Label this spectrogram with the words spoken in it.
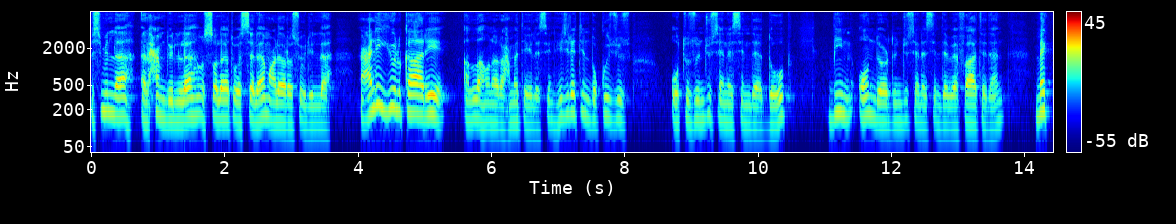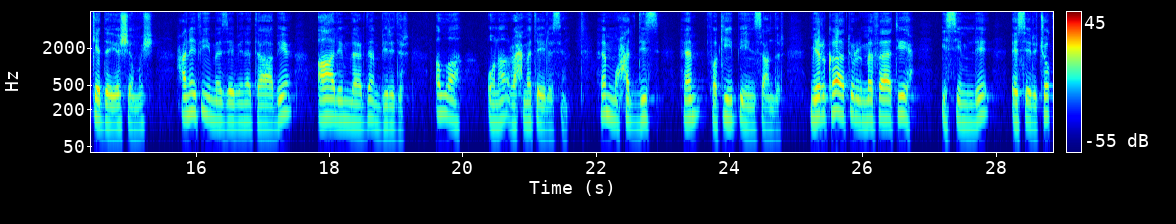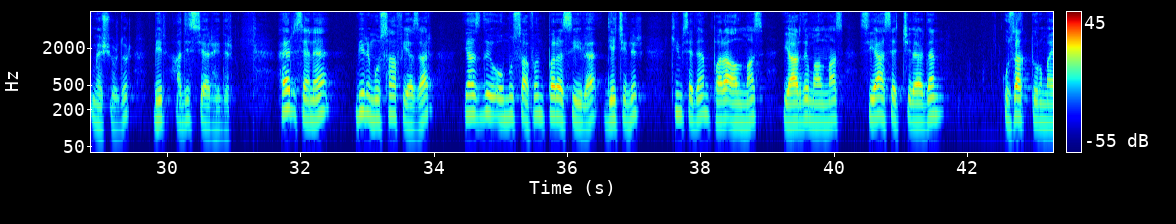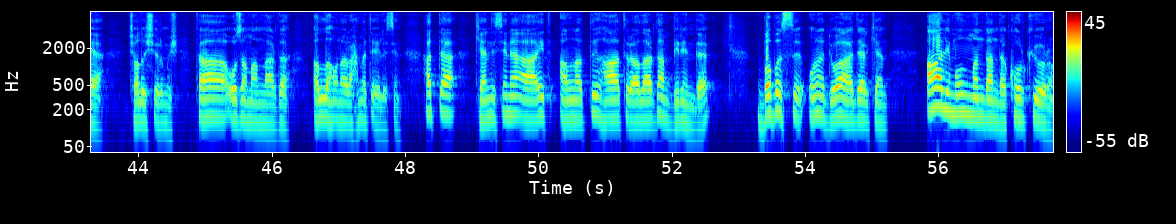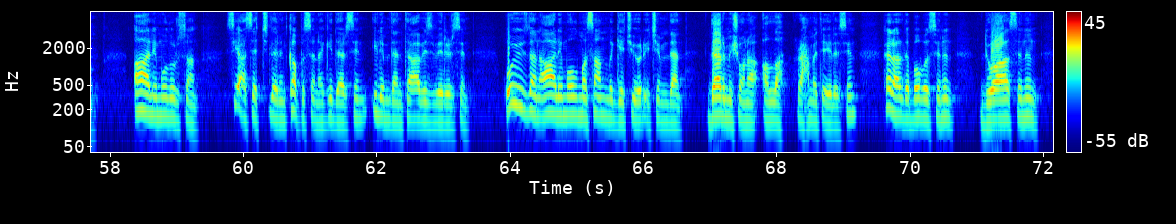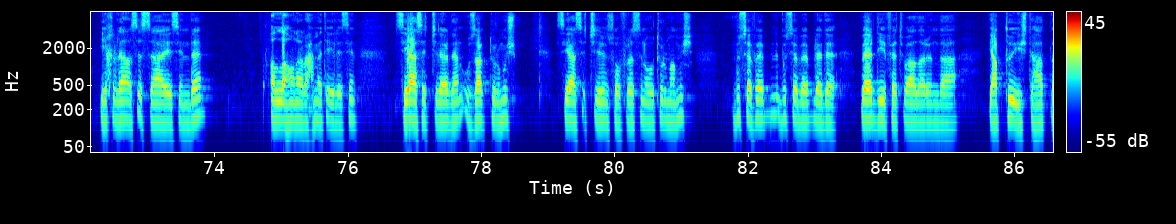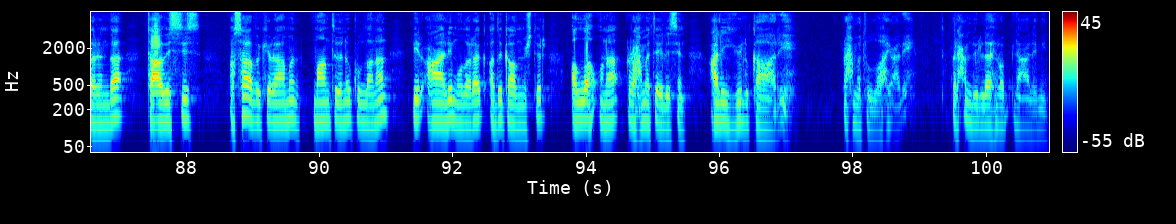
Bismillah, elhamdülillah ve salatu ve selamu ala Resulillah. Aliyyül Kari, Allah ona rahmet eylesin, hicretin 930. senesinde doğup 1014. senesinde vefat eden, Mekke'de yaşamış, Hanefi mezhebine tabi alimlerden biridir. Allah ona rahmet eylesin. Hem muhaddis hem fakih bir insandır. Mirkatül Mefatih isimli eseri çok meşhurdur. Bir hadis şerhidir. Her sene bir musaf yazar. Yazdığı o musafın parasıyla geçinir. Kimseden para almaz, yardım almaz. Siyasetçilerden uzak durmaya çalışırmış. Ta o zamanlarda Allah ona rahmet eylesin. Hatta kendisine ait anlattığı hatıralardan birinde babası ona dua ederken alim olmandan da korkuyorum. Alim olursan siyasetçilerin kapısına gidersin, ilimden taviz verirsin. O yüzden alim olmasan mı geçiyor içimden dermiş ona Allah rahmet eylesin. Herhalde babasının duasının ihlası sayesinde Allah ona rahmet eylesin. Siyasetçilerden uzak durmuş, siyasetçilerin sofrasına oturmamış. Bu sebeple, bu sebeple de verdiği fetvalarında, yaptığı iştihatlarında tavizsiz ashab-ı kiramın mantığını kullanan bir alim olarak adı kalmıştır. Allah ona rahmet eylesin. Aliyyül Kari. Rahmetullahi aleyh. Velhamdülillahi Rabbil alemin.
